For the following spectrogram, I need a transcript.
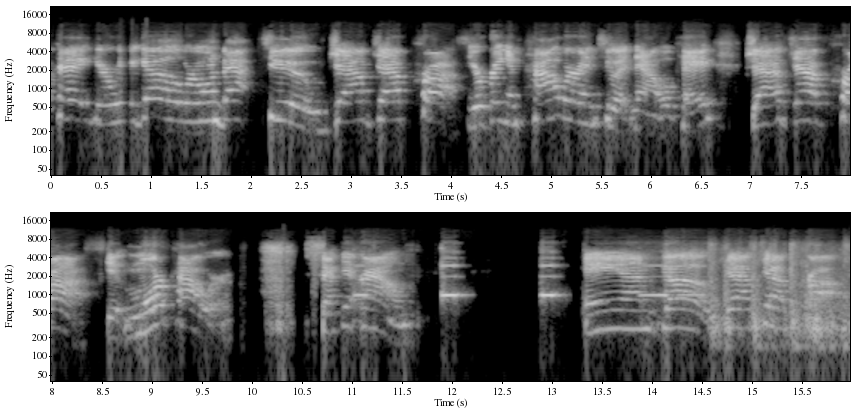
Okay, here we go. We're going back to jab, jab, cross. You're bringing power into it now, okay? Jab, jab, cross. Get more power. Second round. And go. Jab, jab, cross.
